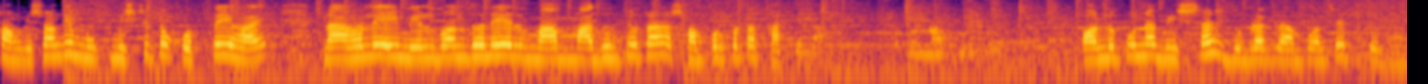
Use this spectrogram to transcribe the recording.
সঙ্গে সঙ্গে মুখ মিষ্টি তো করতেই হয়। না হলে এই মেলবন্ধনের মাধুর্যটা, সম্পর্কটা থাকে না। অন্নপূর্ণা বিশ্বাস দুবরা গ্রাম পঞ্চায়েত প্রধান।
